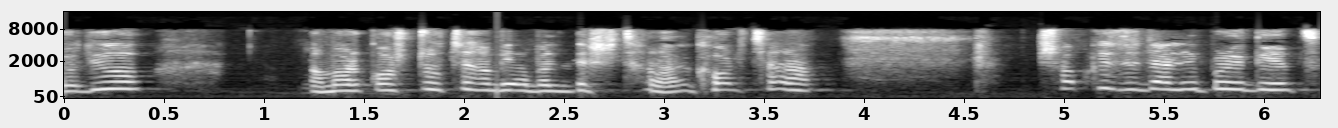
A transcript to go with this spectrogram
যদিও আমার কষ্ট হচ্ছে, আমি আমার দেশ ছাড়া, ঘর ছাড়া সবকিছু জ্বালিয়ে পড়ে দিয়েছে।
